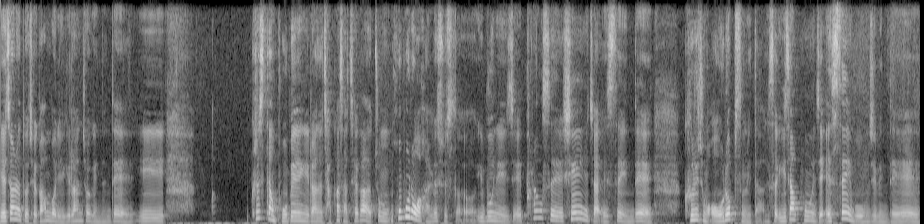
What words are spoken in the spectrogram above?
예전에도 제가 한번 얘기를 한 적이 있는데 이 크리스티안 보뱅이라는 작가 자체가 좀 호불호가 갈릴 수 있어요. 이분이 이제 프랑스의 시인이자 에세이인데 글이 좀 어렵습니다. 그래서 이 작품은 이제 에세이 모음집인데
